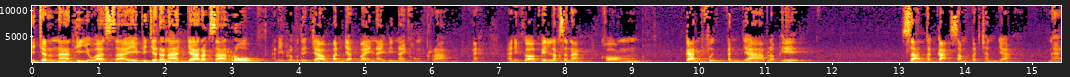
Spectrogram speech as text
พิจารณาที่อยู่อาศัย พิจารณายารักษาโรค อันนี้พระพุทธเจ้าบัญญัติไว้ในวินัยของพระนะอันนี้ก็เป็นลักษณะของการฝึกปัญญาประเภท ศาสตกะสัมปชัญญะนะ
